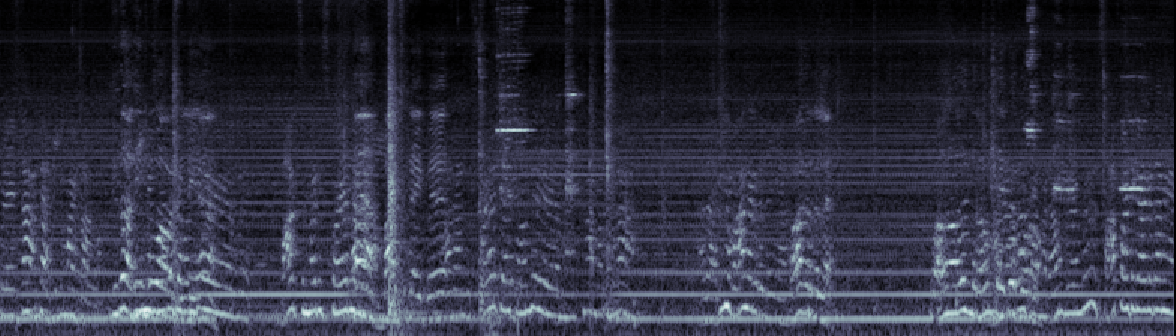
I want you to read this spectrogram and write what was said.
பிளேட் தான் வந்து அதிகமாக ஆகும் அதிகமாக ஆகுது இல்லையா? பாக்ஸ் மாதிரி ஸ்கொயர் பாக்ஸ் டைப்பு அந்த ஸ்கொயர் டைப் வந்து அது அதிகம் வாங்குறது இல்லைங்க. வாங்குறதில்ல அதனால தான் இந்த ரவுண்ட் டைப்பே போடுறோம் ரவுண்ட் வந்து சாப்பாட்டுக்காக தானே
